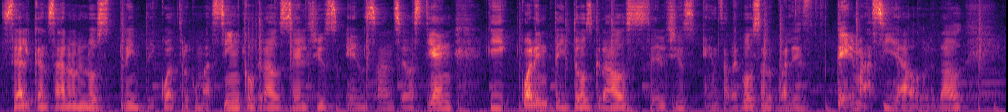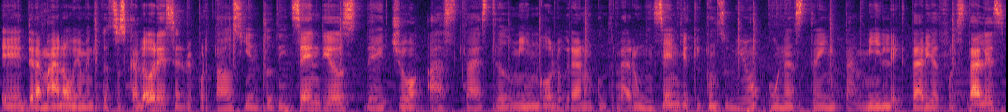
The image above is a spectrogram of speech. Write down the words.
se alcanzaron los 34,5 grados Celsius en San Sebastián y 42 grados Celsius en Zaragoza, lo cual es demasiado, ¿verdad? Eh, de la mano, obviamente, con estos calores, se han reportado cientos de incendios. De hecho, hasta este domingo lograron controlar un incendio que consumió unas 30.000 hectáreas forestales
